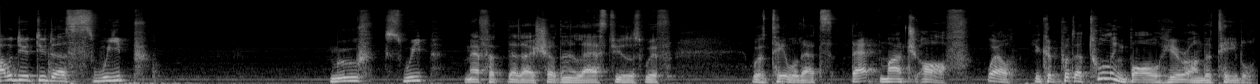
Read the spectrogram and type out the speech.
How would you do the sweep move sweep method that I showed in the last videos with, with a table that's that much off? Well, you could put a tooling ball here on the table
